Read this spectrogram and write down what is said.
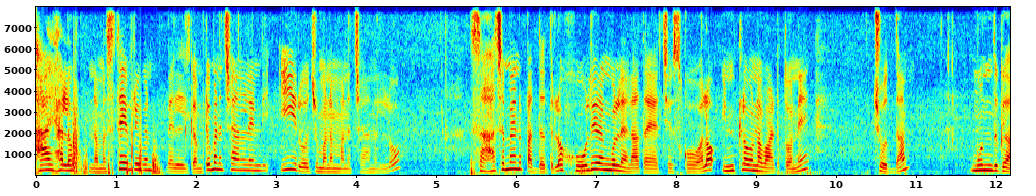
Hi hello namaste everyone. Welcome to మన ఛానల్ అండి. ఈరోజు మనం మన ఛానల్లో సహజమైన పద్ధతిలో హోలీ రంగులను ఎలా తయారు చేసుకోవాలో ఇంట్లో ఉన్న వాటితోనే చూద్దాం. ముందుగా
